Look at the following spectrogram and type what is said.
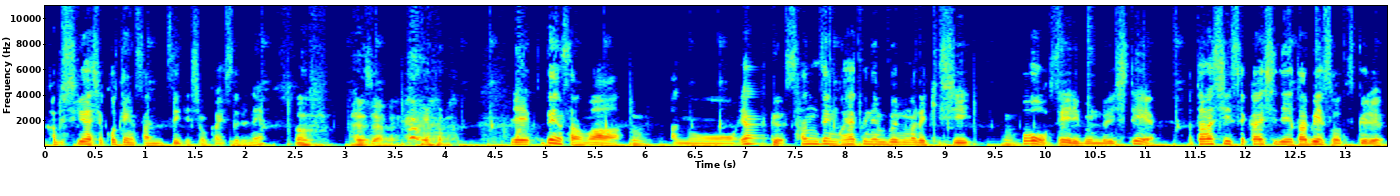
株式会社古典さんについて紹介するね。うん、大事やね。で古典さんはうん。あの約3500年分の歴史うん。を整理分類して新しい世界史データベースを作る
